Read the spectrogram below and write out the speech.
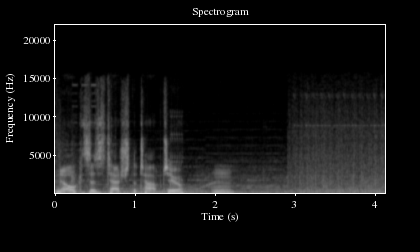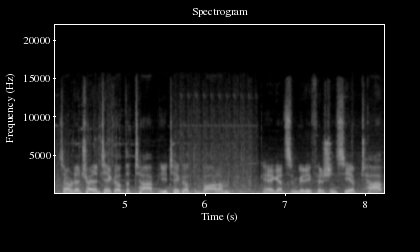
No, because it's attached to the top too. Hmm. So I'm gonna try to take out the top. You take out the bottom. Okay, I got some good efficiency up top.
